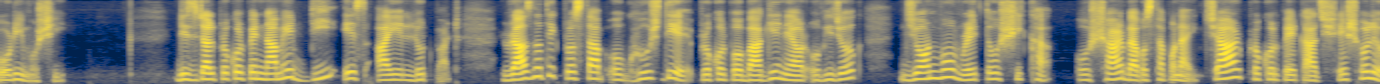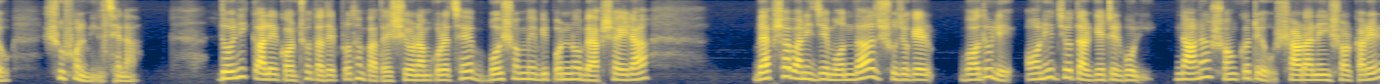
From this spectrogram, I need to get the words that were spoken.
গড়িমসি। ডিজিটাল প্রকল্পের নামে ডিএসআই এর লুটপাট। রাজনৈতিক প্রস্তাব ও ঘুষ দিয়ে প্রকল্প বাগিয়ে নেওয়ার অভিযোগ, জন্ম, মৃত্যু, শিক্ষা ও সার ব্যবস্থাপনায় চার প্রকল্পের কাজ শেষ হলেও সুফল মিলছে না। দৈনিক কালের কণ্ঠ তাদের প্রথম পাতায় শিরোনাম করেছে, বৈষম্যে বিপন্ন ব্যবসায়ীরা ব্যবসা বাণিজ্যে মন্দা, সুযোগের বদলে অন্যায্য টার্গেটের বলি। নানা সংকটেও সাড়া নেই সরকারের।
